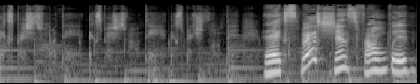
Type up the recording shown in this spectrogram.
Expressions expressions from within, expressions from within, expressions from within.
